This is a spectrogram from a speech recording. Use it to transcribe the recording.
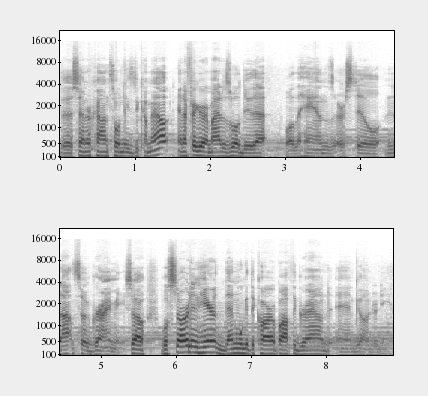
The center console needs to come out, and I figure I might as well do that while the hands are still not so grimy. So we'll start in here, then we'll get the car up off the ground and go underneath.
